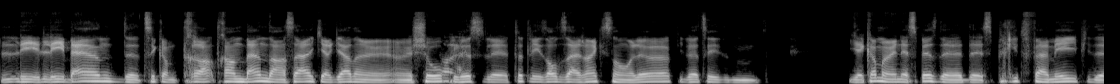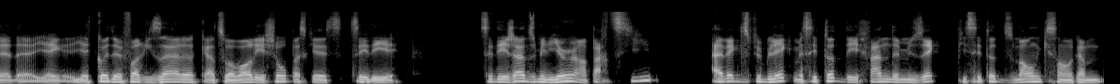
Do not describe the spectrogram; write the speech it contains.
les, les bands, tu sais, comme 30, 30, bandes dans la salle qui regardent un, show, plus tous les autres agents qui sont là, puis là, tu sais, il y a comme un espèce d'esprit de, famille, puis de, il, y a, de quoi d'euphorisant quand tu vas voir les shows parce que c'est mm. des, des gens du milieu en partie avec du public, mais c'est tous des fans de musique, puis c'est tout du monde qui sont comme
